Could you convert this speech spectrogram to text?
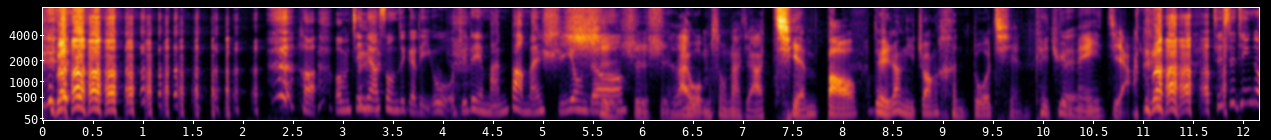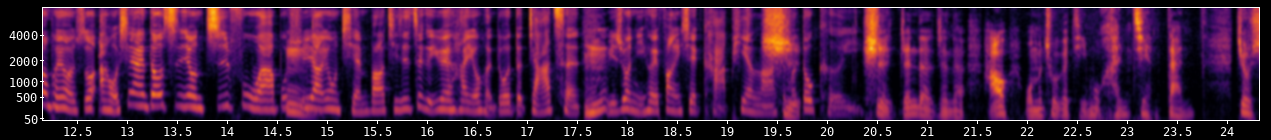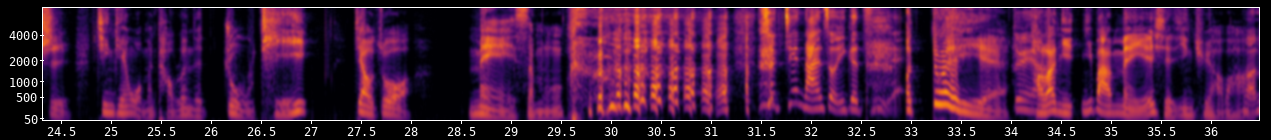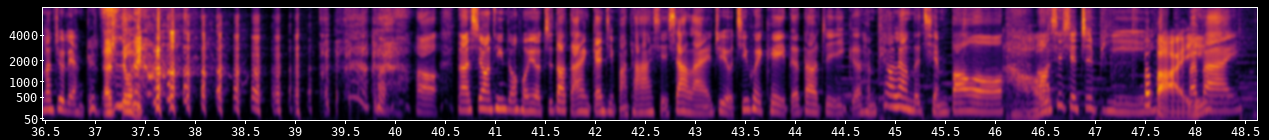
好，我们今天要送这个礼物，我觉得也蛮棒、蛮实用的哦。是是是，来，我们送大家钱包，对，让你装很多钱，可以去美甲。其实听众朋友说啊，我现在都是用支付啊，不需要用钱包。其实这个因为它有很多的夹层，嗯比如说你会放一些卡片啦，什么都可以。是真的，真的好。我们出个题目很简单，就是今天我们讨论的主题叫做美什么？所以今天答案只有一个字，哎，哦，对耶，对啊好了，你你把美也写进去好不好？好，那就两个呃，字。对，好，那希望听众朋友知道答案，赶紧把它写下来，就有机会可以得到这一个很漂亮的钱包哦。好谢谢志平，拜拜拜拜。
